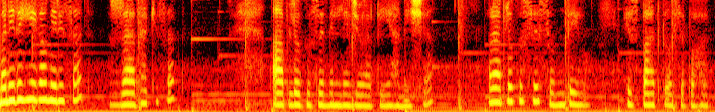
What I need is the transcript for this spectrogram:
बने रहिएगा मेरे साथ, राधा के साथ। आप लोगों से मिलने जो आती है हमेशा, और आप लोग उससे सुनते हो, इस बात का उसे बहुत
